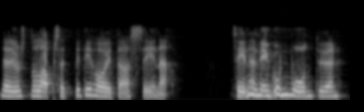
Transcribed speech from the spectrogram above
ja just ne lapset piti hoitaa siinä, siinä niin kuin muun, työn,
